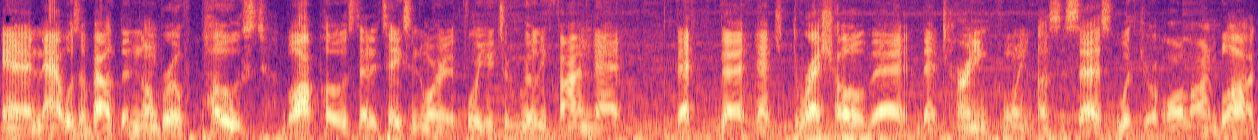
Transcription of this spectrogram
And that was about the number of posts, blog posts, that it takes in order for you to really find that that that that threshold, that that turning point of success with your online blog.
